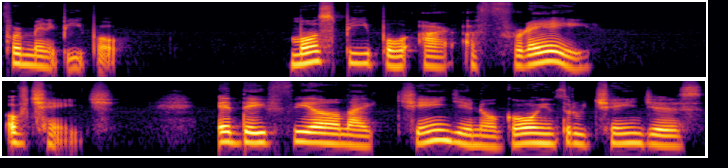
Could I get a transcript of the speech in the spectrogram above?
for many people. Most people are afraid of change. and they feel like changing or going through changes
